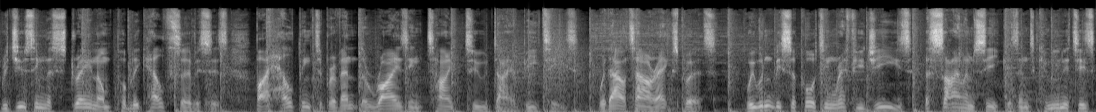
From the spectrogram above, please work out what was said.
reducing the strain on public health services by helping to prevent the rise in type 2 diabetes. Without our experts, we wouldn't be supporting refugees, asylum seekers and communities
